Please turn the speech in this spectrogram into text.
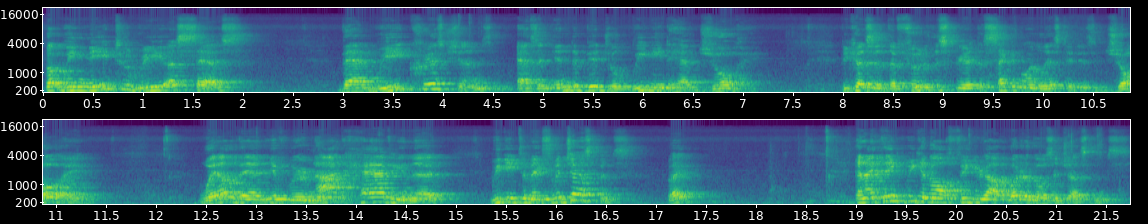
But we need to reassess that we Christians, as an individual, we need to have joy. Because of the fruit of the Spirit, the second one listed is joy. Well, then, if we're not having that, we need to make some adjustments, right? And I think we can all figure out what are those adjustments.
